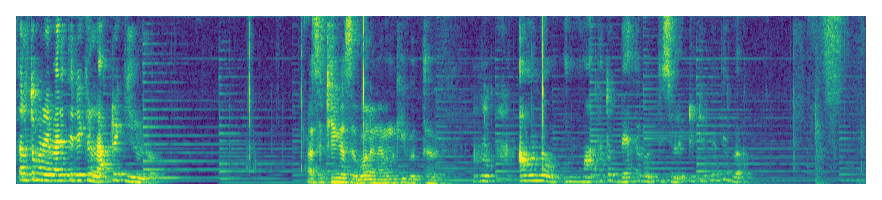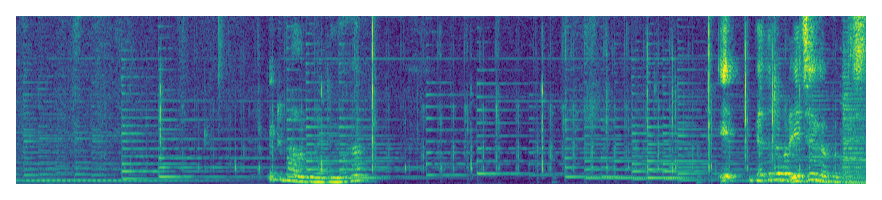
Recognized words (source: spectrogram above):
তাহলে তোমার এই বাড়িতে রেখে লাভটা কি হলো? আচ্ছা ঠিক আছে বলেন এখন কি করতে হবে? আমার না মাথাটা ব্যথা করতেছিল একটু টিপে দিবা? একটু ভালো করে দিও হ্যাঁ ব্যথাটা আবার এই জায়গা করতেছে।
